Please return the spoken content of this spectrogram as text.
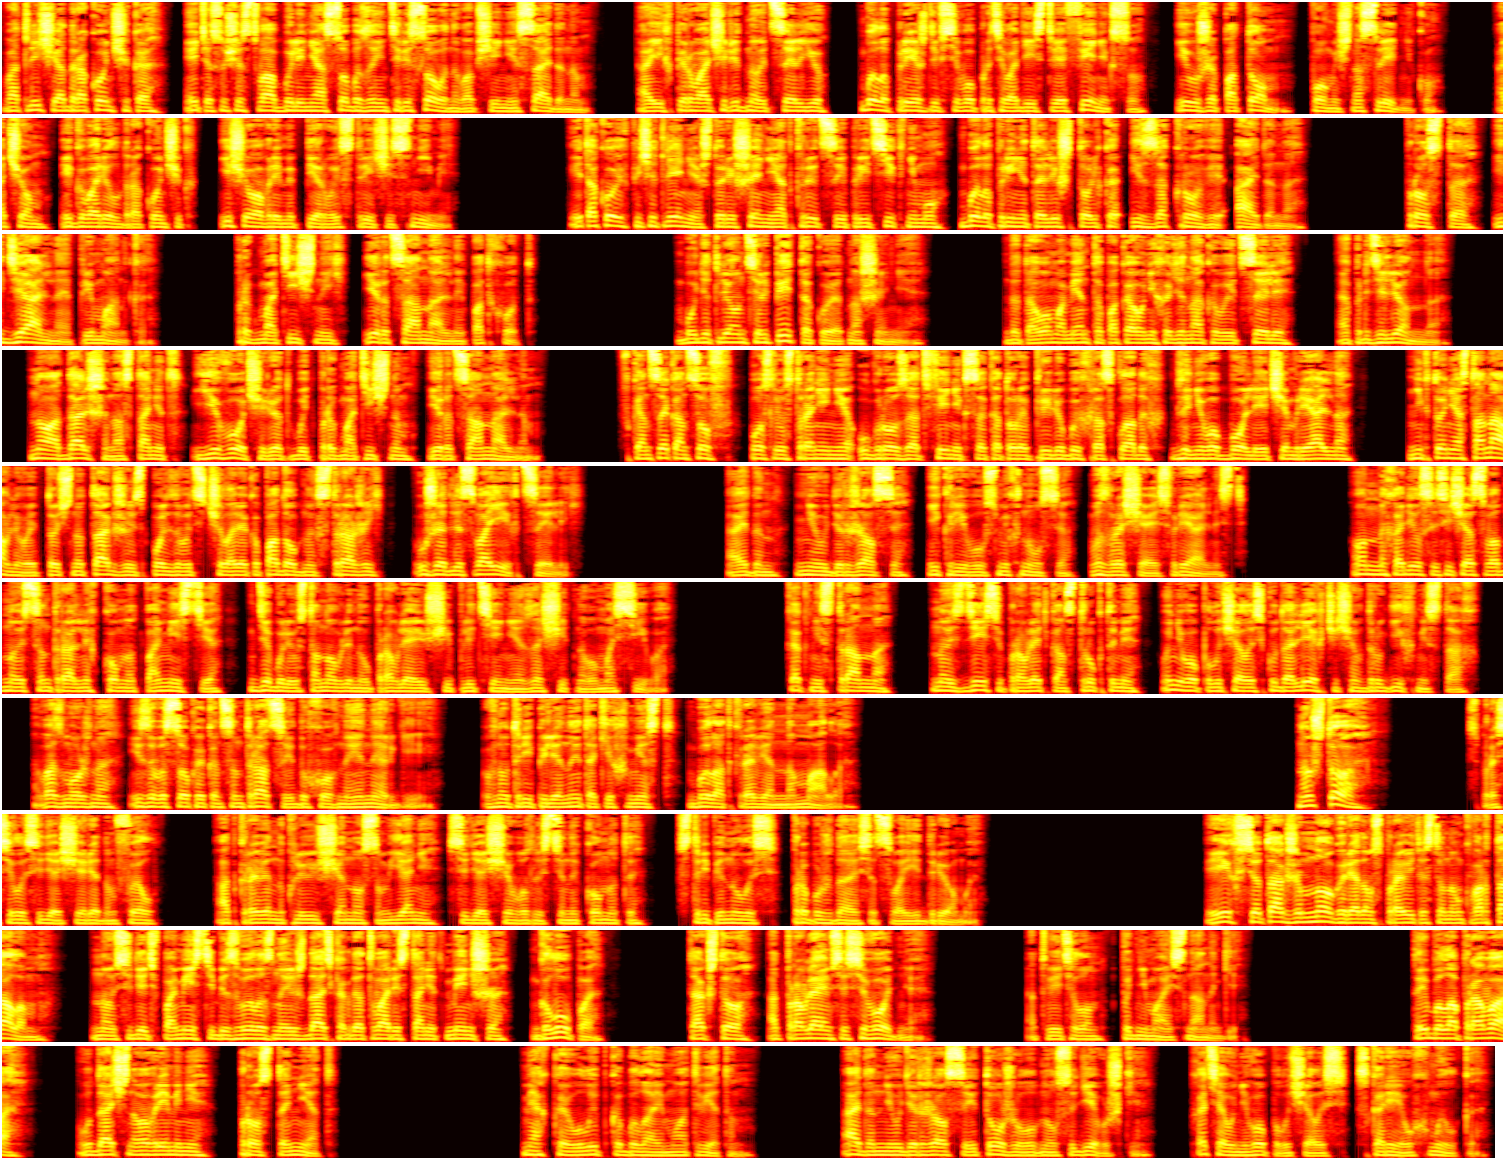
В отличие от дракончика, эти существа были не особо заинтересованы в общении с Айденом, а их первоочередной целью было прежде всего противодействие Фениксу и уже потом помощь наследнику, о чем и говорил дракончик еще во время первой встречи с ними. И такое впечатление, что решение открыться и прийти к нему было принято лишь только из-за крови Айдена. Просто идеальная приманка. Прагматичный и рациональный подход. Будет ли он терпеть такое отношение? До того момента, пока у них одинаковые цели, определенно. Ну а дальше настанет его черед быть прагматичным и рациональным. В конце концов, после устранения угрозы от Феникса, которая при любых раскладах для него более чем реальна, никто не останавливает точно так же использовать человекоподобных стражей уже для своих целей. Айден не удержался и криво усмехнулся, возвращаясь в реальность. Он находился сейчас в одной из центральных комнат поместья, где были установлены управляющие плетения защитного массива. Как ни странно, но здесь управлять конструктами у него получалось куда легче, чем в других местах. Возможно, из-за высокой концентрации духовной энергии. Внутри пелены таких мест было откровенно мало. «Ну что?» — спросила сидящая рядом Фэл, откровенно клюющая носом Яни, сидящая возле стены комнаты, встрепенулась, пробуждаясь от своей дремы. «Их все так же много рядом с правительственным кварталом, но сидеть в поместье безвылазно и ждать, когда твари станет меньше, глупо. Так что отправляемся сегодня», — ответил он, поднимаясь на ноги. «Ты была права. Удачного времени просто нет». Мягкая улыбка была ему ответом. Айден не удержался и тоже улыбнулся девушке, хотя у него получалась скорее ухмылка.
